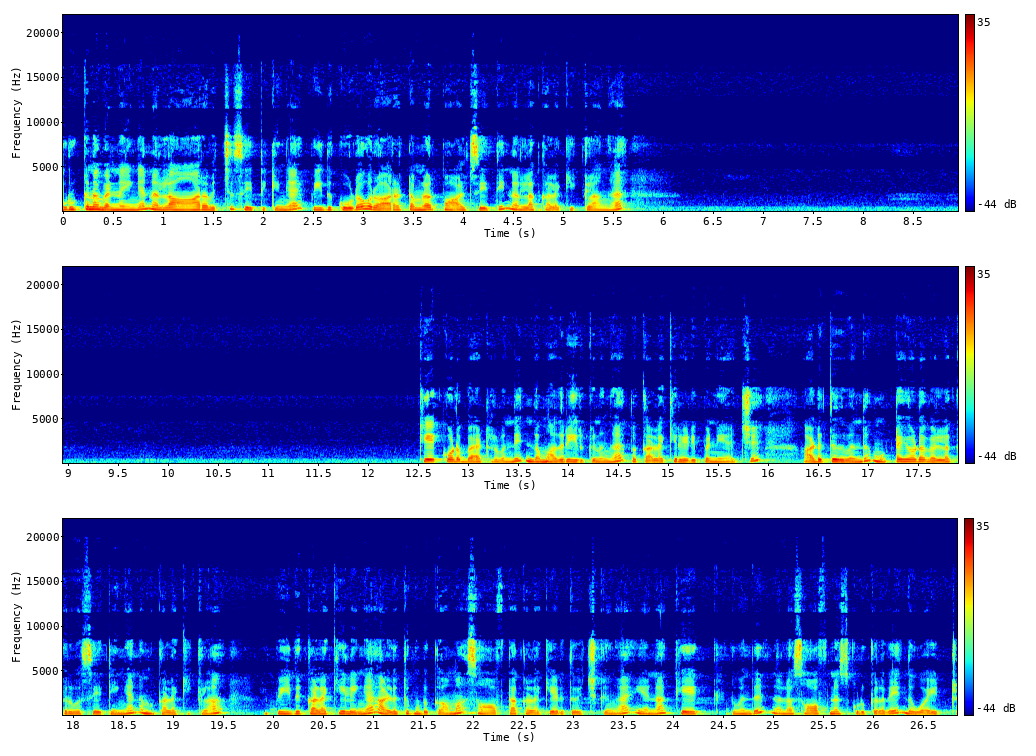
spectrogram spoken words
உருக்கின வெண்ணெய்ங்க நல்லா ஆற வச்சு சேர்த்திக்கிங்க. இப்போ இது கூட ஒரு அரை டம்ளர் பால் சேர்த்தி நல்லா கலக்கிக்கலாங்க. கேக்கோட பேட்டர் வந்து இந்த மாதிரி இருக்கணுங்க இப்போ கலக்கி ரெடி பண்ணியாச்சு. அடுத்தது வந்து முட்டையோட வெள்ளைக்கருவை சேர்த்திங்க நம்ம கலக்கிக்கலாம். இப்போ இது கலக்கிலிங்க அழுத்தம் கொடுக்காமல் சாஃப்டாக கலக்கி எடுத்து வச்சுக்கோங்க. ஏன்னா கேக்கு வந்து நல்லா சாஃப்ட்னஸ் கொடுக்குறதே இந்த ஒயிட்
